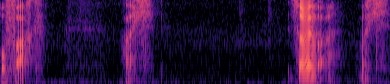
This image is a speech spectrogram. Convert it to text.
"Oh fuck!" Like it's over. Like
